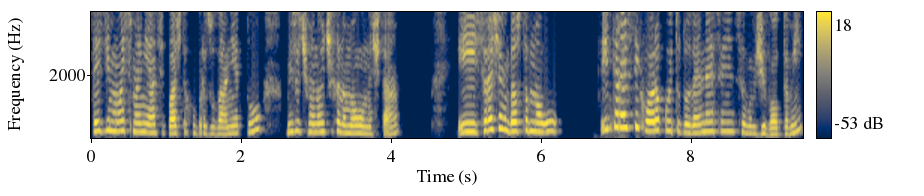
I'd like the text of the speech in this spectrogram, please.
тези мои смени аз си плащах образованието. Мисля, че ме научиха на много неща. И срещнах доста много интересни хора, които до ден днес са в живота ми.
